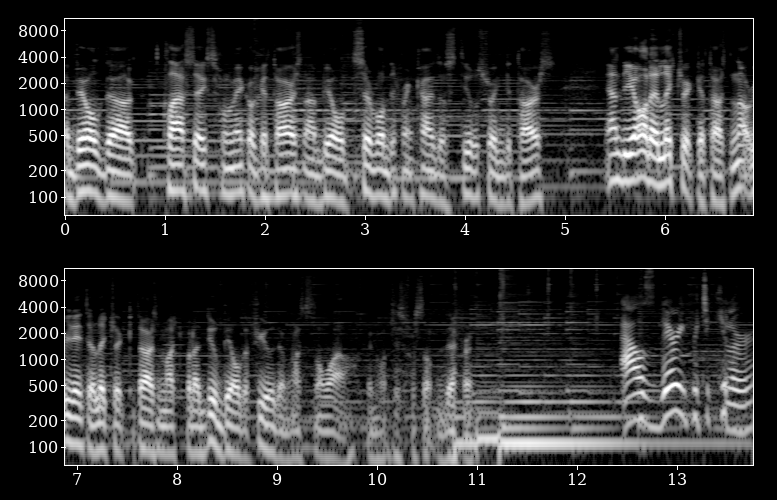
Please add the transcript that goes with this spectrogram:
I build uh, classics flamenco guitars and I build several different kinds of steel string guitars. And the odd electric guitars, not really into electric guitars much, but I do build a few of them once in a while, you know, just for something different. Al's very particular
